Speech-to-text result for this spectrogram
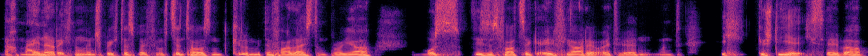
nach meiner Rechnung entspricht das bei 15.000 Kilometer Fahrleistung pro Jahr muss dieses Fahrzeug elf Jahre alt werden. Und ich gestehe, ich selber habe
